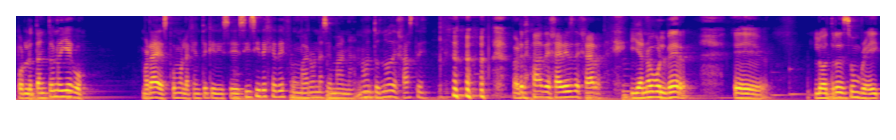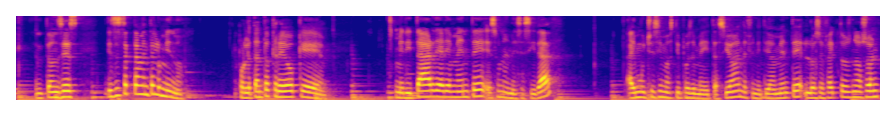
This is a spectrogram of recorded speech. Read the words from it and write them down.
Por lo tanto, no llegó. ¿Verdad? Es como la gente que dice, sí, sí, dejé de fumar una semana. No, entonces no dejaste. ¿Verdad? Dejar es dejar y ya no volver. Eh, lo otro es un break. Entonces, es exactamente lo mismo. Por lo tanto, creo que meditar diariamente es una necesidad. Hay muchísimos tipos de meditación, definitivamente. Los efectos no son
